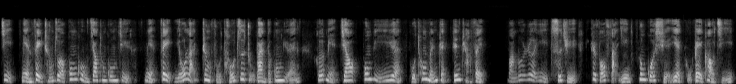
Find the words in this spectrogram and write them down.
即免费乘坐公共交通工具、免费游览政府投资主办的公园。和免交公立医院普通门诊侦查费。网络热议此举是否反映中国血液储备告急？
